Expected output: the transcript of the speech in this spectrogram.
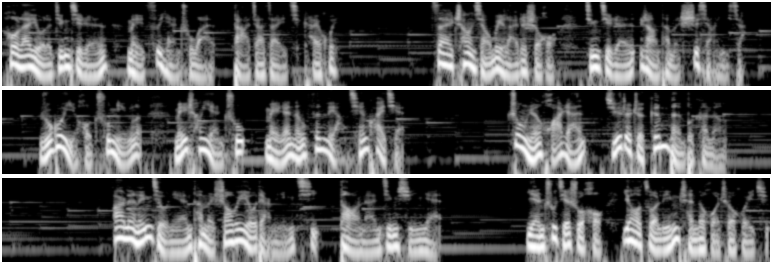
后来有了经纪人，每次演出完，大家在一起开会，在畅想未来的时候，经纪人让他们试想一下。如果以后出名了，每场演出每人能分两千块钱，众人哗然，觉得这根本不可能。二零零九年，他们稍微有点名气，到南京巡演，演出结束后要坐凌晨的火车回去，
